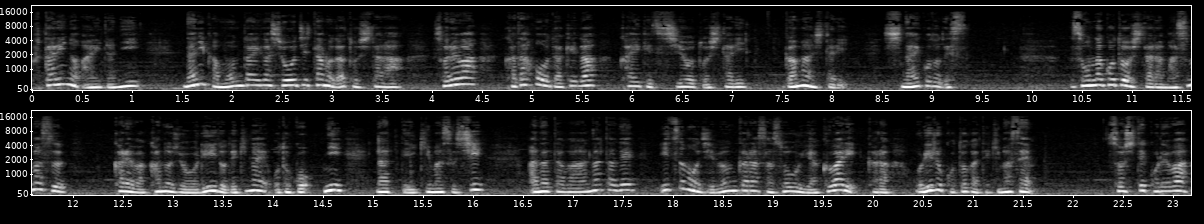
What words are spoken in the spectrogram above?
2人の間に何か問題が生じたのだとしたらそれは片方だけが解決しようとしたり我慢したりしないことです。そんなことをしたらますます彼は彼女をリードできない男になっていきますしあなたはあなたでいつも自分から誘う役割から降りることができません。そしてこれは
